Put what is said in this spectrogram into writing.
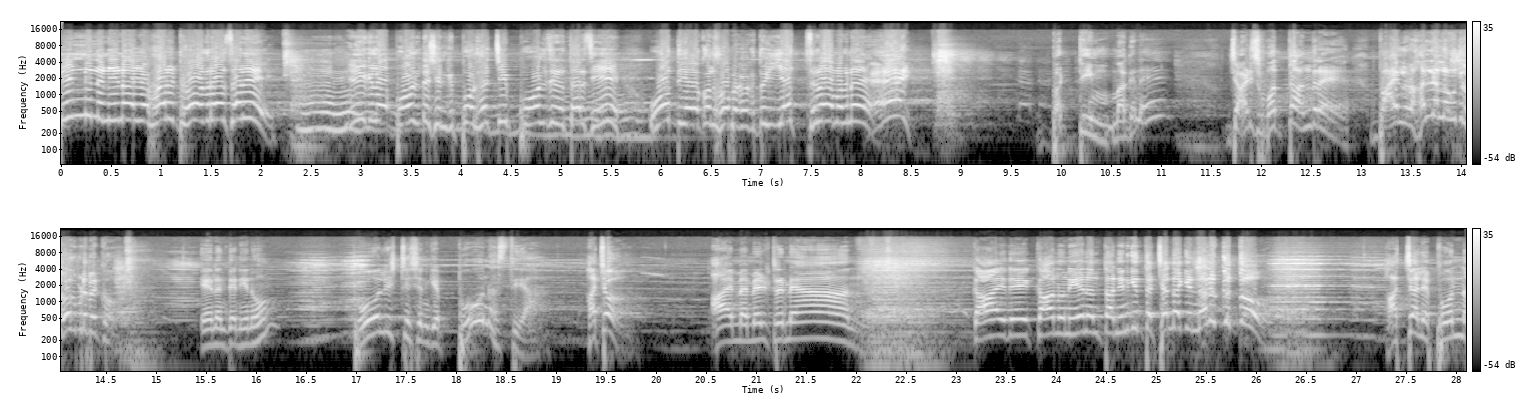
ನಿನ್ನಿಂದ ನೀನಾಗಿ ಹೊರಟು ಹೋದ್ರೆ ಸರಿ. ಈಗಲೇ ಪೋಲ್ ಸ್ಟೇಷನ್ಗೆ ಪೋಲ್ ಹಚ್ಚಿ ಪೊಲೀಸರು ತರಿಸಿ ಓದಿ ಹೇಳ್ಕೊಂಡು ಹೋಗ್ಬೇಕಾಗಿತ್ತು. ಎಚ್ಚರ ಮಗನೇ! ಬಟ್ಟಿ ಮಗನೇ, ಜಾಡಿಸಿ ಒತ್ತ ಅಂದ್ರೆ ಬಾಯ್ಲರ್ ಹಲ್ಲೆಲ್ಲ ಉದ್ರಿ ಹೋಗ್ಬಿಡ್ಬೇಕು. ಏನಂತೆ ನೀನು? ಪೊಲೀಸ್ ಸ್ಟೇಷನ್ಗೆ ಫೋನ್ ಹಚ್ತೀಯ? ಹಚ್ಚೋ. I am a military man ಕಾಯ್ದೆ ಕಾನೂನು ಏನಂತ ನಿನಗಿಂತ ಚೆನ್ನಾಗಿ ನನಗೆ ಹಚ್ಚಲೆ ಫೋನ್ನ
